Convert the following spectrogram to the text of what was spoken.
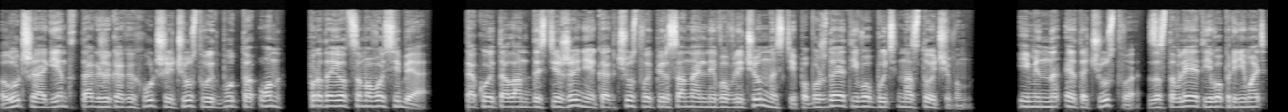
Лучший агент, так же, как и худший, чувствует, будто он продает самого себя. Такой талант достижения, как чувство персональной вовлеченности, побуждает его быть настойчивым. Именно это чувство заставляет его принимать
